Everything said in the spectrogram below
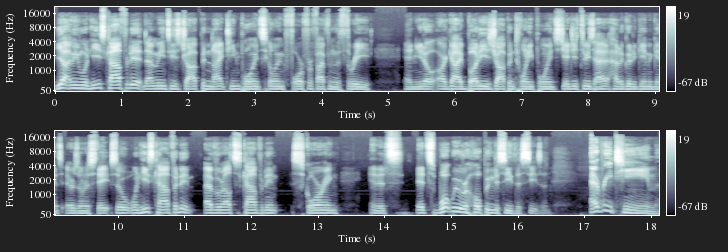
Yeah, I mean, when he's confident, that means he's dropping 19 points, going four for five from the three. And, you know, our guy Buddy's dropping 20 points. JG3's had, had a good game against Arizona State. So when he's confident, everyone else is confident, scoring. And it's it's what we were hoping to see this season. Every team,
